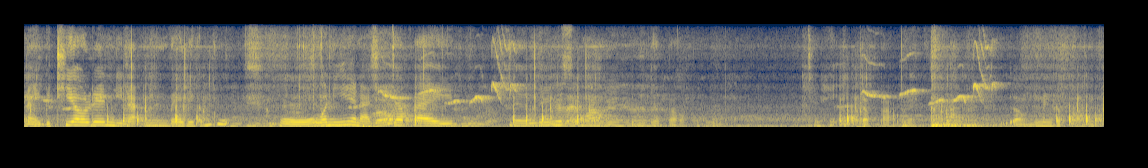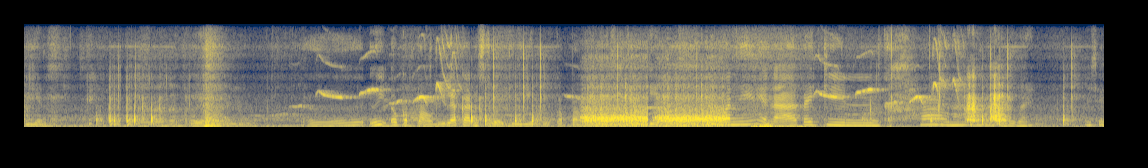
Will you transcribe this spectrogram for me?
ไหนไปเที่ยวเล่นดีละนี่มันใบอะไรก็ไม่รู้โห วันนี้นะฉันจะไปเดินเล่นสักหน่อยอันนี้กระเป๋าโอ้โหฉันให้อีกกระเป๋าเลยเอานี่มันกระเป๋านักเรียนนักเรียนเออเอ้ยเอากระเป๋านี้แล้วกันสวยดีโหกระเป๋าเก่งวันนี้เนี่ยนะไปกินข้าวหน้าบ้านดีไหมไม่ใช่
